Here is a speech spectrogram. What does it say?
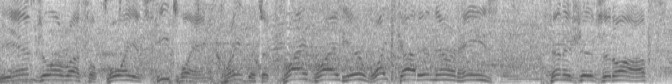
D'Angelo Russell, boy, is he playing great with the drive right here. White got in there, and Hayes finishes it off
